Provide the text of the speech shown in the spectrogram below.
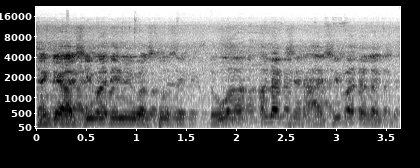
કારણ કે આશીર્વાદ એવી વસ્તુ છે દુઆ અલગ છે ને આશીર્વાદ અલગ છે.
